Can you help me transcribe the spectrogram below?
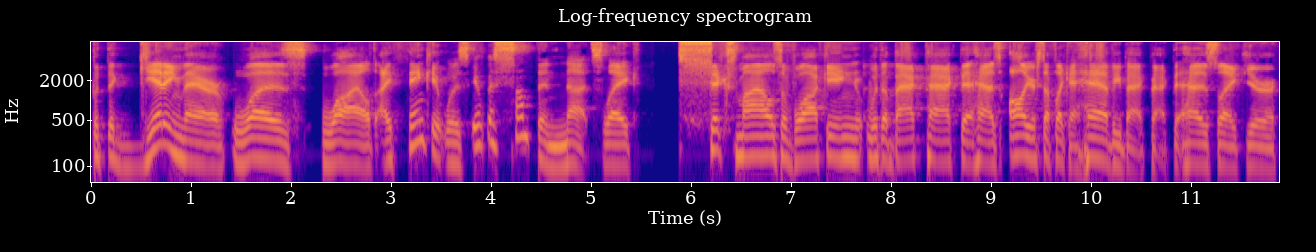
but the getting there was wild. I think it was it was something nuts. Like six miles of walking with a backpack that has all your stuff, like a heavy backpack that has like your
